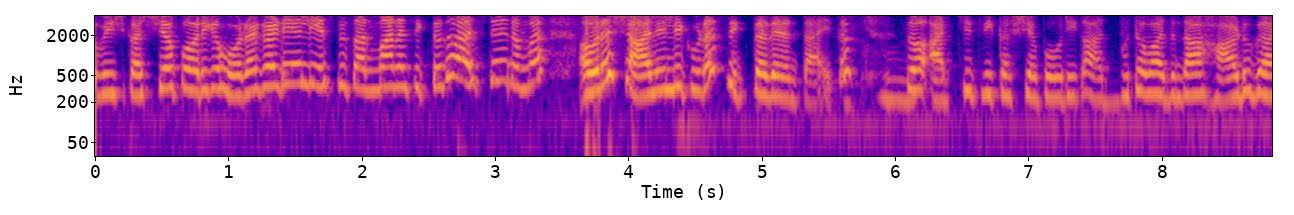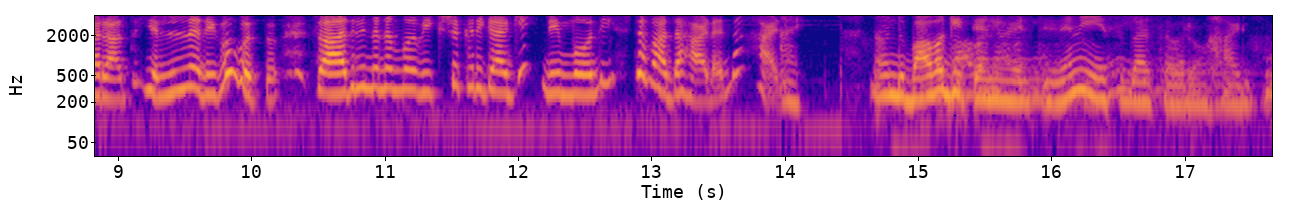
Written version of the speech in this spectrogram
ವಿಶ್ ಕಶ್ಯಪ್ ಅವರಿಗೆ ಹೊರಗಡೆಯಲ್ಲಿ ಎಷ್ಟು ಸನ್ಮಾನ ಸಿಗ್ತದೋ ಅಷ್ಟೇ ನಮ್ಮ ಅವರ ಶಾಲೆಯಲ್ಲಿ ಕೂಡ ಸಿಗ್ತದೆ ಅಂತ ಆಯ್ತು. ಸೊ ಅರ್ಚಿತ್ ವಿ ಕಶ್ಯಪ್ ಅವರಿಗೆ ಅದ್ಭುತವಾದಂತಹ ಹಾಡುಗಾರ ಅಂತ ಎಲ್ಲರಿಗೂ ಗೊತ್ತು. ಸೊ ಆದ್ರಿಂದ ನಮ್ಮ ವೀಕ್ಷಕರಿಗಾಗಿ ನಿಮ್ಮ ಒಂದು ಇಷ್ಟವಾದ ಹಾಡನ್ನ ಹಾಡಿ. ನಾನೊಂದು ಭಾವಗೀತೆಯನ್ನು ಹೇಳ್ತಿದ್ದೇನೆ, ಯೇಸುದಾಸ್ ಅವರು ಹಾಡಿದ್ದು.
